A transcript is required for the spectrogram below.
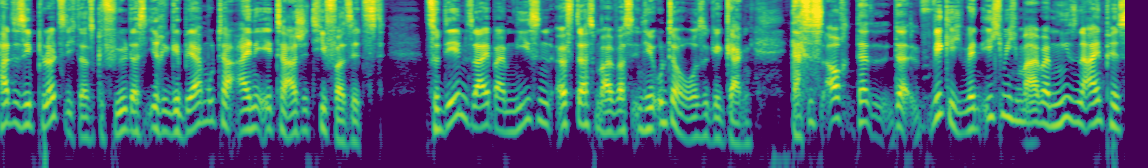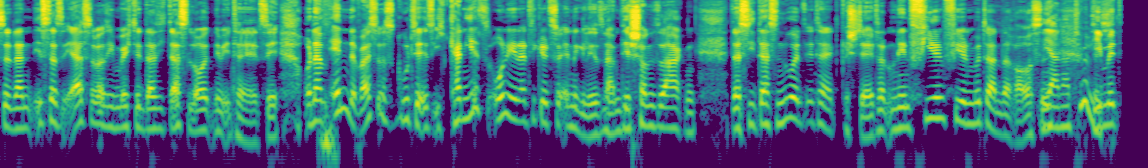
hatte sie plötzlich das Gefühl, dass ihre Gebärmutter eine Etage tiefer sitzt. Zudem sei beim Niesen öfters mal was in die Unterhose gegangen. Das ist auch, das, das, wirklich, wenn ich mich mal beim Niesen einpisse, dann ist das Erste, was ich möchte, dass ich das Leuten im Internet sehe. Und am Ende, weißt du, was das Gute ist? Ich kann jetzt, ohne den Artikel zu Ende gelesen haben, dir schon sagen, dass sie das nur ins Internet gestellt hat und den vielen, vielen Müttern da draußen, ja, die mit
